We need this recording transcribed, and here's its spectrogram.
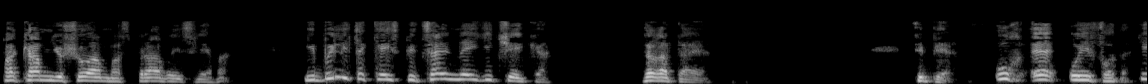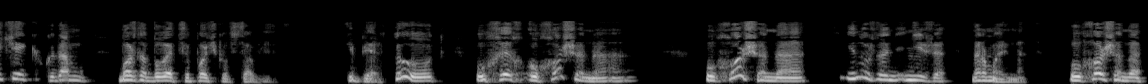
по камню Шуама справа и слева. И были такая специальная ячейка золотая. Теперь ух э у Ифода. Ячейка, куда можно было цепочку вставлять. Теперь тут у, хех, у Хошина, у Хошина не нужно ниже, нормально у Хошина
